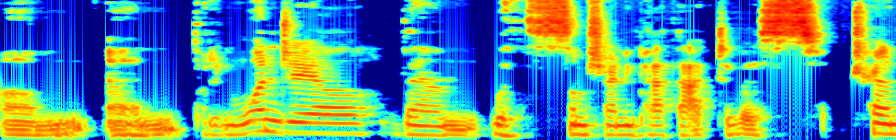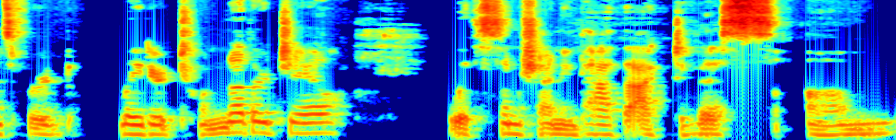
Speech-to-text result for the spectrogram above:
um, and put in one jail, then with some Shining Path activists, transferred later to another jail with some Shining Path activists. Um,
